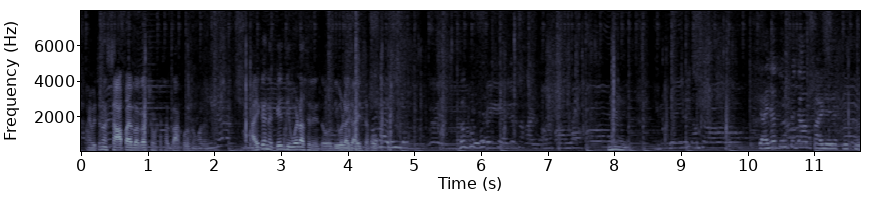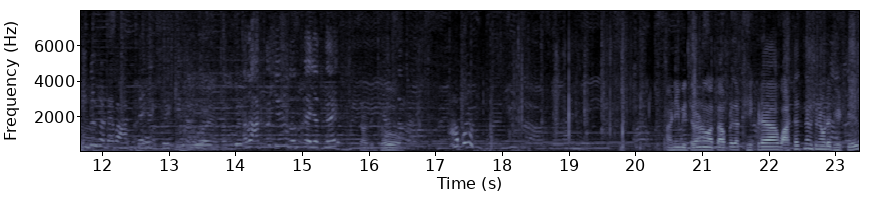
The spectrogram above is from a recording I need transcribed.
आणि मित्रांनो साप आहे बघा छोटासा दाखवतो तुम्हाला मी. आहे का नक्की दिवड असेल तो दिवडा जायचा खूप हम्म. आणि मित्रांनो आता आपल्याला खेकड्या वाटत नाही मित्रांनो एवढे भेटतील.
